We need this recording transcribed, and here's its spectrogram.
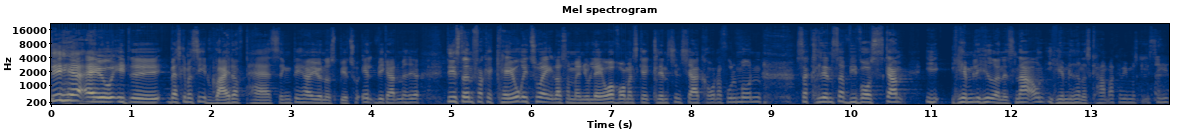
Det her er jo et, øh, hvad skal man sige, et rite of passing. Det her er jo noget spirituelt, vi er i gang med her. Det er i stedet for kakao-ritualer, som man jo laver, hvor man skal cleanse sin chakra under fuldmånen. Så cleanser vi vores skam i hemmelighedernes navn, i hemmelighedernes kammer, kan vi måske sige.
